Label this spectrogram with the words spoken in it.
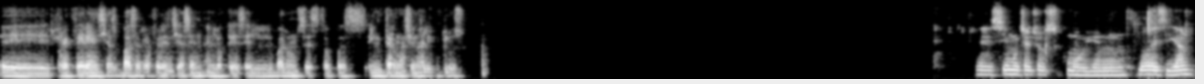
eh, referencias, bases referencias en, lo que es el baloncesto pues, internacional incluso. Eh, sí, muchachos, como bien lo decían,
